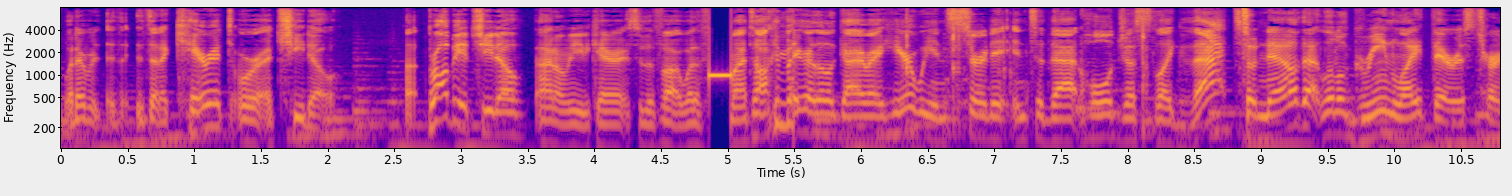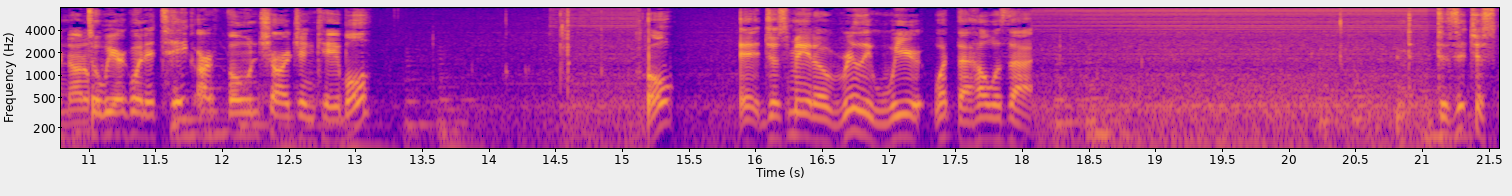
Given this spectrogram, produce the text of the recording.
whatever, is that a carrot or a Cheeto? Uh, probably a Cheeto. I don't need a carrot, so the fuck, what the f am I talking about? Our little guy right here, we insert it into that hole just like that. So now that little green light there is turned on. So we are going to take our phone charging cable. Oh, it just made a really weird, what the hell was that? Does it just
